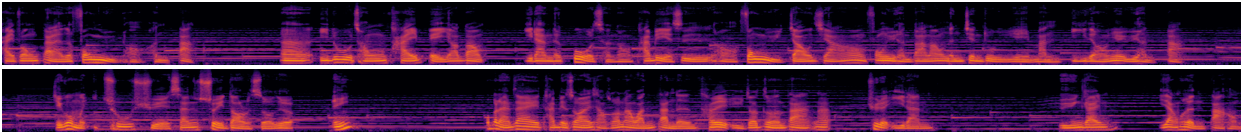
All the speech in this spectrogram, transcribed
台风带来的风雨哦很大。嗯，一路从台北要到。宜兰的过程哦，台北也是哦，风雨交加，然后风雨很大，然后能见度也蛮低的哦，因为雨很大。结果我们一出雪山隧道的时候，就哎，我本来在台北的时候还想说，那完蛋了，台北雨都这么大，那去了宜兰，雨应该一样会很大哈。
